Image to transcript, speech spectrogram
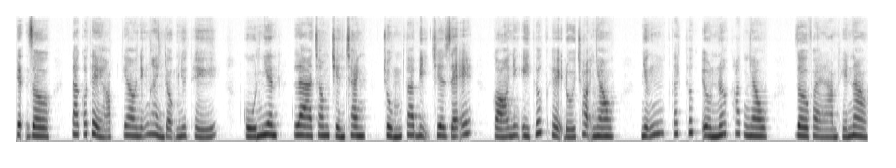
Hiện giờ, ta có thể học theo những hành động như thế. Cố nhiên là trong chiến tranh, chúng ta bị chia rẽ, có những ý thức hệ đối chọi nhau, những cách thức yêu nước khác nhau. Giờ phải làm thế nào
